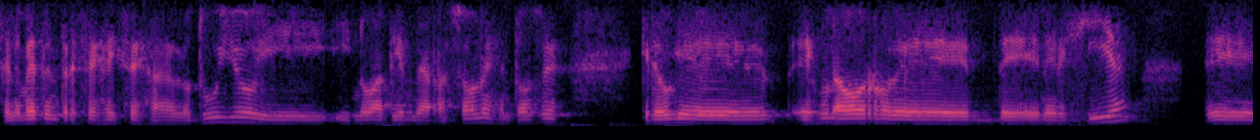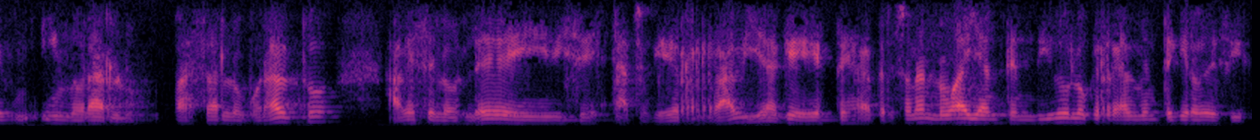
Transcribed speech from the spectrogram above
se le mete entre ceja y ceja lo tuyo y, no atiende a razones, entonces creo que es un ahorro de, energía eh, ignorarlo, pasarlo por alto, a veces los lee y dice, chacho, qué rabia que esta persona no haya entendido lo que realmente quiero decir.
